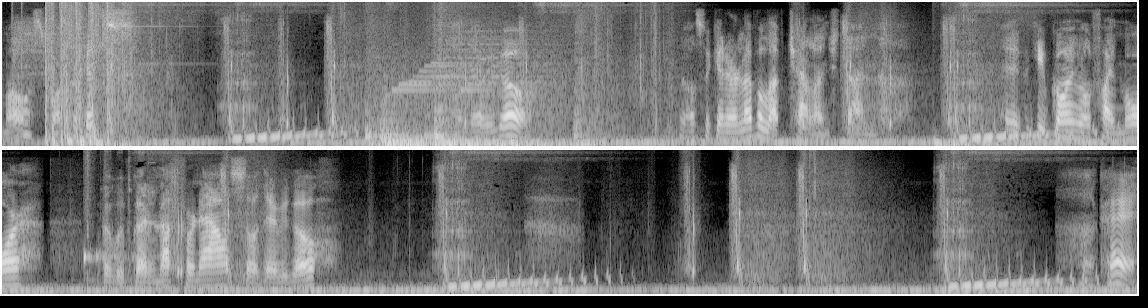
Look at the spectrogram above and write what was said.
More crickets. And there we go. We also get our level up challenge done. And if we keep going, we'll find more. But we've got enough for now, so there we go. Okay.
